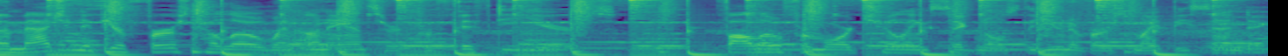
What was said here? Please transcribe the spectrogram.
Imagine if your first hello went unanswered for 50 years. Follow for more chilling signals the universe might be sending.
